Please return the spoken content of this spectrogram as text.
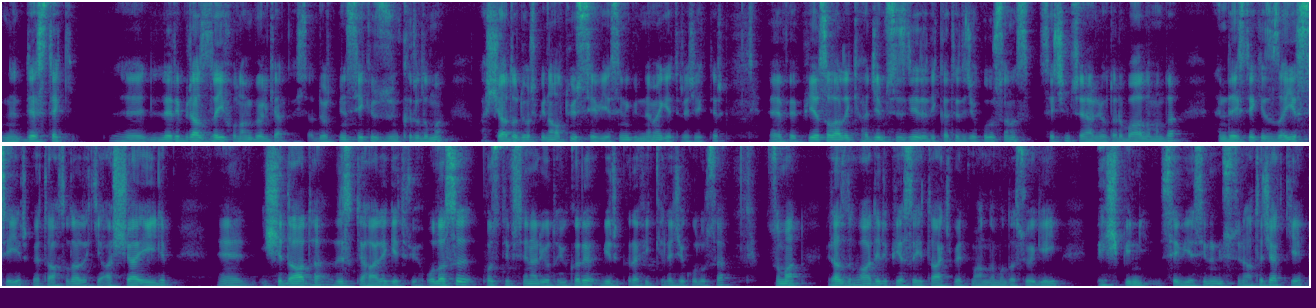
destekleri biraz zayıf olan bölge arkadaşlar. 4800'ün kırılımı aşağıda 4600 seviyesini gündeme getirecektir. E, ve piyasalardaki hacimsizliğe de dikkat edecek olursanız seçim senaryoları bağlamında endeksteki zayıf seyir ve tahtalardaki aşağı eğilim e, işi daha da riskli hale getiriyor. Olası pozitif senaryoda yukarı bir grafik gelecek olursa o zaman biraz da vadeli piyasayı takip etme anlamında söyleyeyim. 5000 seviyesinin üstüne atacak ki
